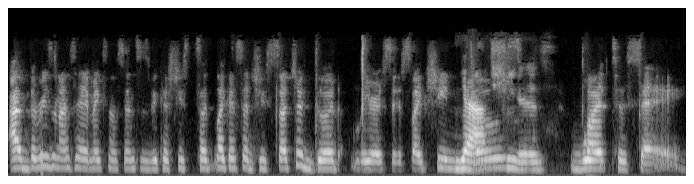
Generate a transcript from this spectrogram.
I, the reason I say it makes no sense is because she's such, like I said, she's such a good lyricist. Like she yeah knows she is what to say,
